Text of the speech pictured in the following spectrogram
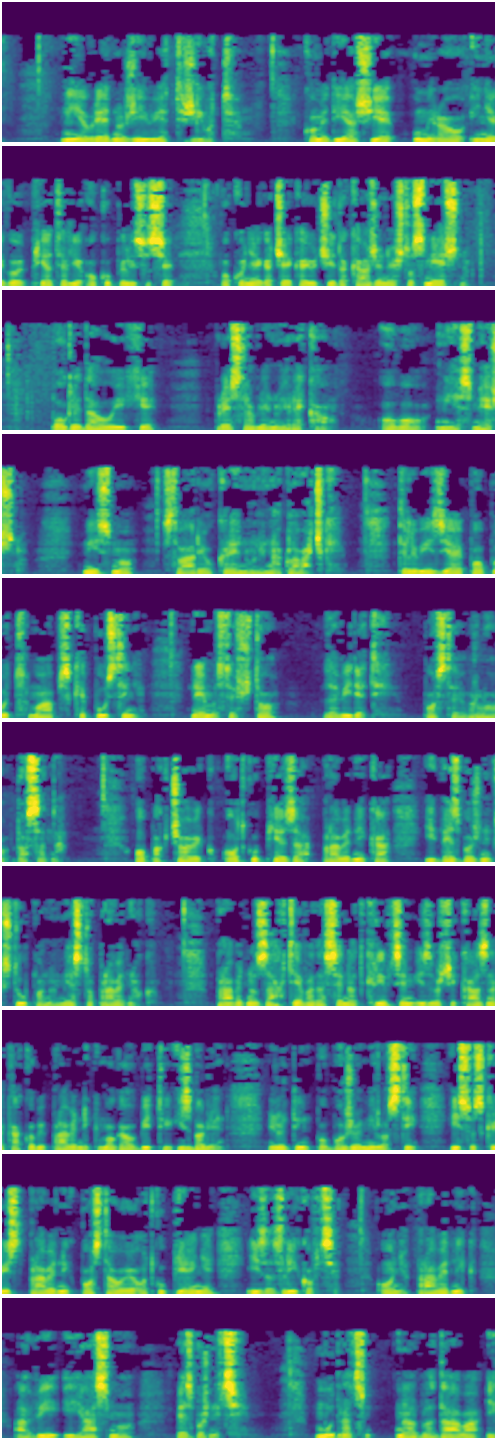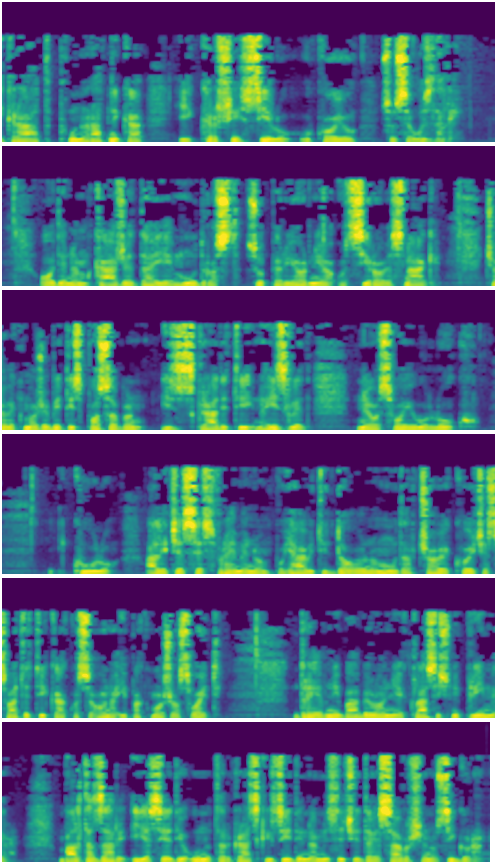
nije vrijedno živjeti život. Komedijaš je umirao i njegovi prijatelji okupili su se oko njega čekajući da kaže nešto smiješno. Pogledao ih je prestravljeno i rekao, ovo nije smiješno. Mi smo stvari okrenuli na glavačke. Televizija je poput Moabske pustinje. Nema se što zavidjeti. Postaje vrlo dosadna. Opak čovjek otkup je za pravednika i bezbožnik stupa na mjesto pravednog. Pravedno zahtjeva da se nad krivcem izvrši kazna kako bi pravednik mogao biti izbavljen. Međutim, po Božoj milosti, Isus Krist pravednik postao je otkupljenje i za zlikovce. On je pravednik, a vi i ja smo bezbožnici. Mudrac nadvladava i grad pun ratnika i krši silu u koju su se uzdali. Ovdje nam kaže da je mudrost superiornija od sirove snage. Čovjek može biti sposoban izgraditi na izgled neosvojivu luku i kulu, ali će se s vremenom pojaviti dovoljno mudar čovjek koji će shvatiti kako se ona ipak može osvojiti. Drevni Babilon je klasični primjer. Baltazar je sjedio unutar gradskih zidina misleći da je savršeno siguran.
